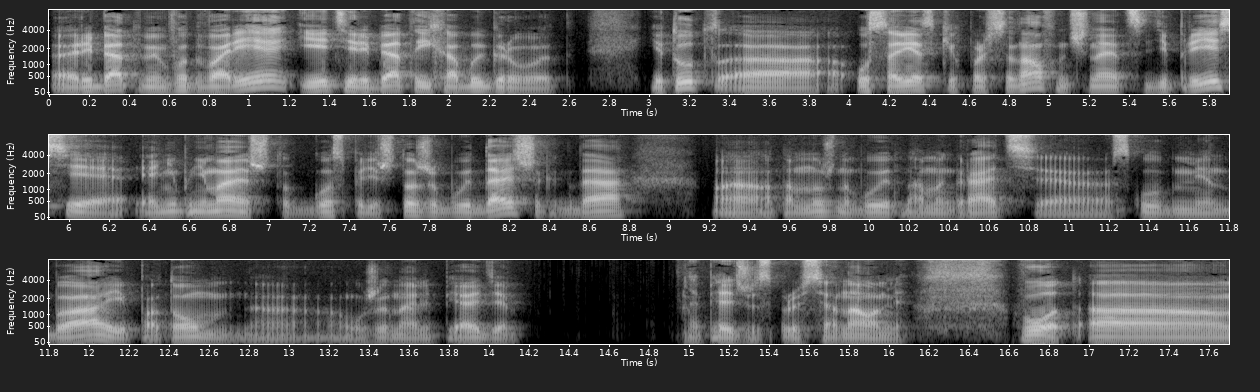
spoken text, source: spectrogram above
ребятами во дворе, и эти ребята их обыгрывают. И тут э, у советских профессионалов начинается депрессия, и они понимают, что, господи, что же будет дальше, когда э, там нужно будет нам играть э, с клубами НБА и потом э, уже на Олимпиаде, опять же, с профессионалами. Вот. Э,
